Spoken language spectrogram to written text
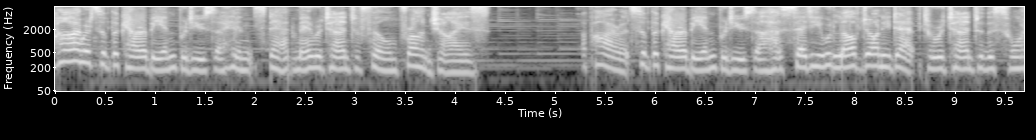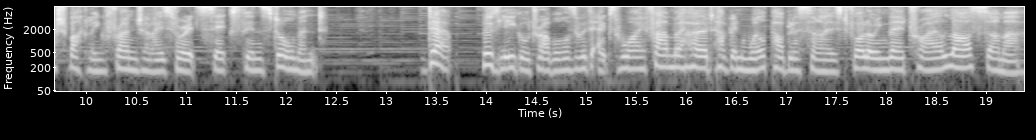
Pirates of the Caribbean producer hints may return to film franchise. A Pirates of the Caribbean producer has said he would love Johnny Depp to return to the swashbuckling franchise for its sixth installment. Depp, whose legal troubles with ex-wife Amber Heard have been well publicized following their trial last summer,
